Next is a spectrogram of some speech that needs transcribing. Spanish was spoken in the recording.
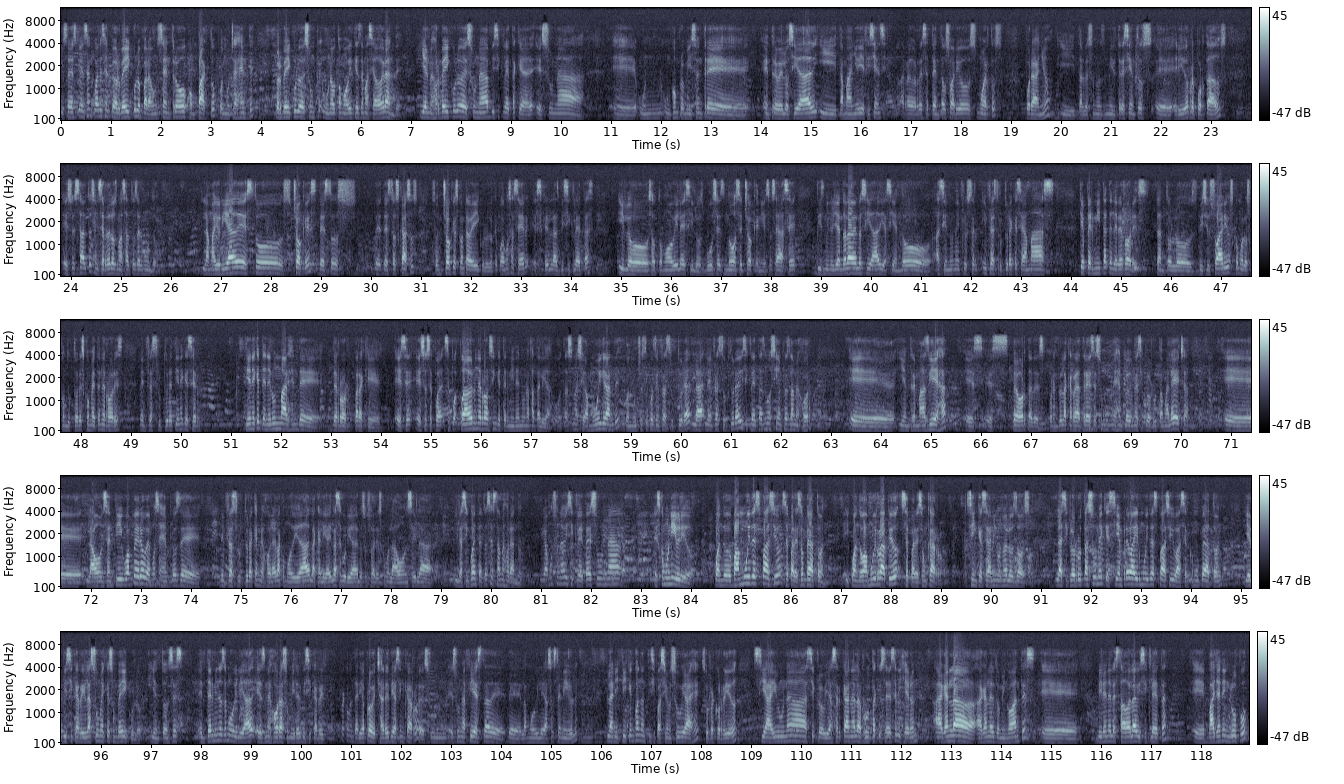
Si ustedes piensan cuál es el peor vehículo para un centro compacto con mucha gente, el peor vehículo es un, un automóvil que es demasiado grande y el mejor vehículo es una bicicleta que es una, eh, un, un, compromiso entre, entre velocidad y tamaño y eficiencia. Alrededor de 70 usuarios muertos por año y tal vez unos 1.300 eh, heridos reportados. Eso es alto sin ser de los más altos del mundo. La mayoría de estos choques, de estos de, de, estos casos son choques contra vehículos. Lo que podemos hacer es que las bicicletas y los automóviles y los buses no se choquen y eso se hace disminuyendo la velocidad y haciendo, haciendo una infraestructura que sea más que permita tener errores. Tanto los biciusuarios como los conductores cometen errores. La infraestructura tiene que ser tiene que tener un margen de, de error para que ese, eso se pueda, se puede, puede, haber un error sin que termine en una fatalidad. Bogotá es una ciudad muy grande, con muchos tipos de infraestructura. La, la infraestructura de bicicletas no siempre es la mejor, eh, y entre más vieja es, es, peor. Tal vez, por ejemplo, la carrera 3 es un ejemplo de una ciclorruta mal hecha, eh, la 11 antigua, pero vemos ejemplos de, de, infraestructura que mejora la comodidad, la calidad y la seguridad de los usuarios como la 11 y la, y la 50, entonces está mejorando. Digamos una bicicleta es, una, es como un híbrido, cuando va muy despacio se parece a un peatón y cuando va muy rápido se parece a un carro, sin que sea ninguno de los dos. La ciclorruta asume que siempre va a ir muy despacio y va a ser como un peatón y el bicicarril asume que es un vehículo y entonces en términos de movilidad es mejor asumir el bicicarril. Recomendaría aprovechar el día sin carro, es, un, es una fiesta de, de, la movilidad sostenible. Planifiquen con anticipación su viaje, su recorrido. Si hay una ciclovía cercana a la ruta que ustedes eligieron, háganla, háganla el domingo antes. Eh, miren el estado de la bicicleta, eh, vayan en grupo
